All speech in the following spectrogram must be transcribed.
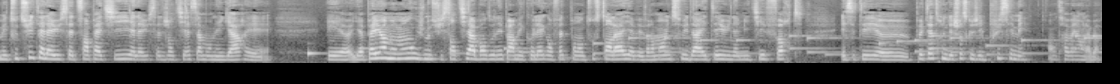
Mais tout de suite elle a eu cette sympathie, elle a eu cette gentillesse à mon égard et, et il euh, n'y a pas eu un moment où je me suis sentie abandonnée par mes collègues. En fait, pendant tout ce temps-là, il y avait vraiment une solidarité, une amitié forte. Et c'était euh, peut-être une des choses que j'ai le plus aimé en travaillant là-bas.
